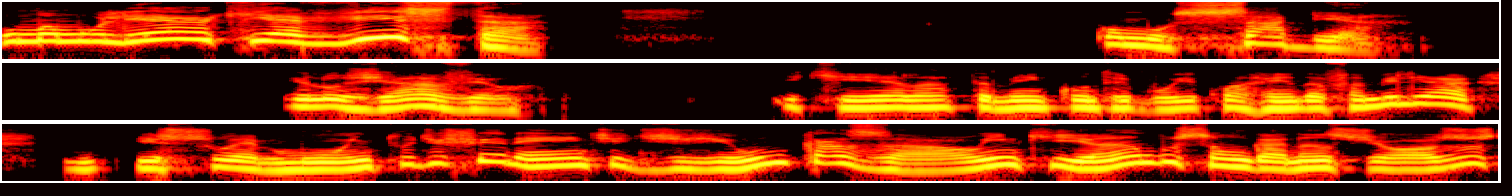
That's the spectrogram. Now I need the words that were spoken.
uma mulher que é vista como sábia, elogiável e que ela também contribui com a renda familiar. Isso é muito diferente de um casal em que ambos são gananciosos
